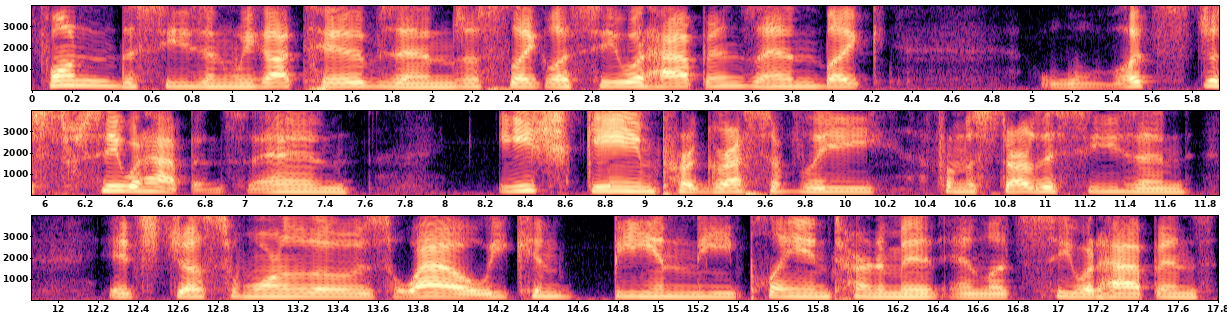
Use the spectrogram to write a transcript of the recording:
fun this season. We got Thibs and just like let's see what happens and like let's just see what happens. And each game progressively from the start of the season, it's just one of those wow, we can be in the play-in tournament and let's see what happens.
